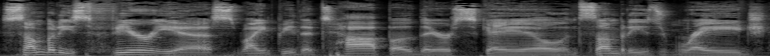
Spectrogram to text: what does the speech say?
somebody's furious might be the top of their scale, and somebody's rage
